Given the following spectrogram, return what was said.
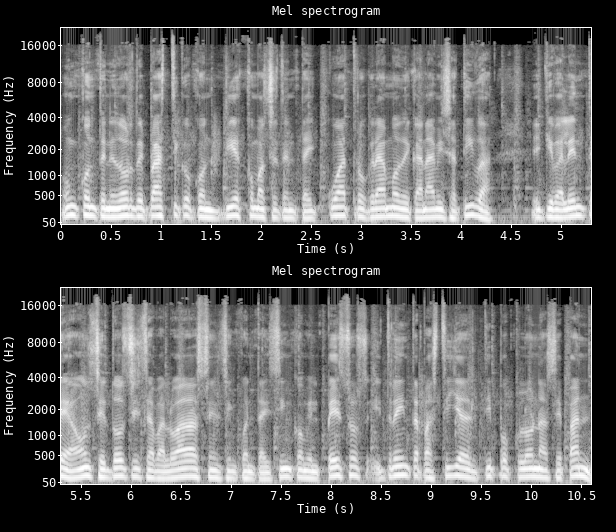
un contenedor de plástico con 10,74 gramos de cannabis sativa, equivalente a 11 dosis evaluadas en 55 mil pesos y 30 pastillas del tipo clonazepam.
